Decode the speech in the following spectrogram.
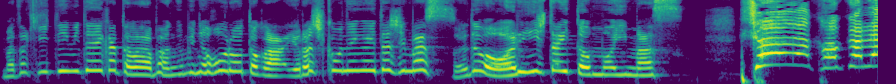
また聞いてみたい方は番組のフォローとかよろしくお願いいたします。それでは終わりにしたいと思います。今日はここ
